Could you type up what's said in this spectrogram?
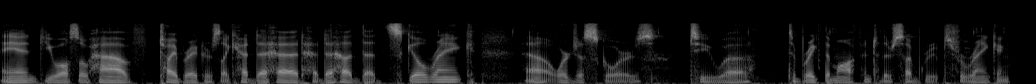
And you also have tiebreakers like head to head, head to head, that skill rank, uh, or just scores to uh, to break them off into their subgroups for ranking.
